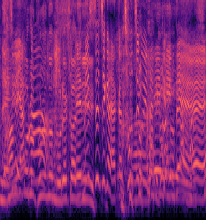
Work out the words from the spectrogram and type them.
네. 약간 부르는 노래까지 MSG가 약간 처지고 있는 느낌인데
